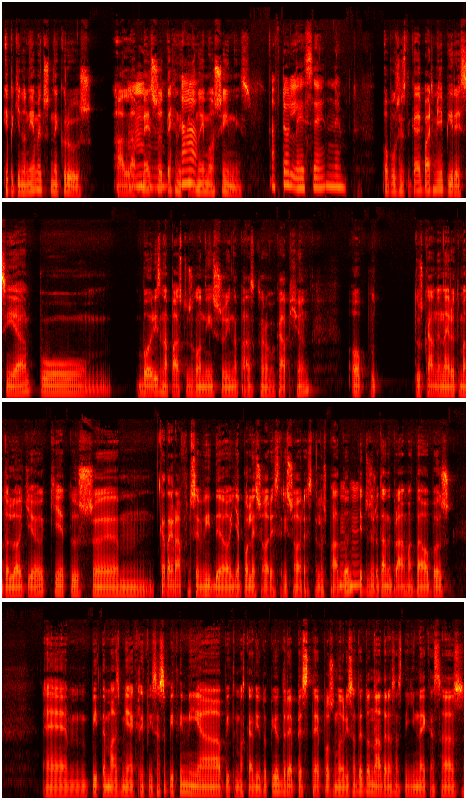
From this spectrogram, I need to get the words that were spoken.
επικοινωνία με τους νεκρούς, αλλά μέσω τεχνητής Α, νοημοσύνης. Αυτό λες, ε, ναι. Όπου ουσιαστικά υπάρχει μια υπηρεσία που μπορείς να πας στους γονείς σου ή να πας ξέρω, κάποιον όπου τους κάνουν ένα ερωτηματολόγιο και τους καταγράφουν σε βίντεο για πολλές ώρες, τρεις ώρες τέλος και τους ρωτάνε πράγματα όπως πείτε μας μια κρυφή σας επιθυμία, πείτε μας κάτι για το οποίο ντρέπεστε, πώς γνωρίσατε τον άντρα σας, τη γυναίκα σας,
